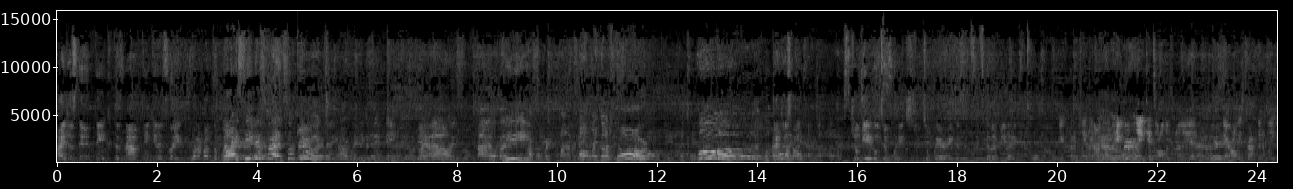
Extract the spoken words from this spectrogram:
I just didn't think, because now I'm thinking it's like, what about the weather? No, I see this one. Oh my God, four. Oh. I just hope she'll be able to wait to wear it, because it's, it's gonna be like, You put a blanket on her. They wear blankets all the time. Yeah. They're always wrapped in a blanket.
